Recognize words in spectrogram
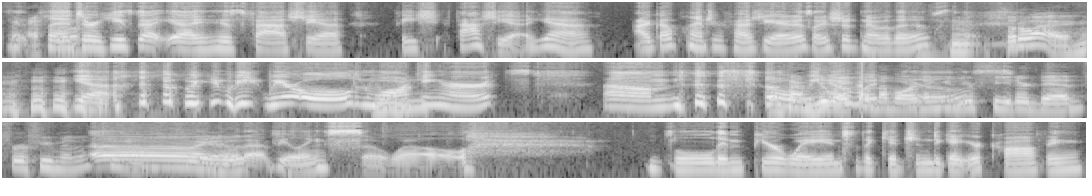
fascia. Plantar, he's got yeah his fascia, fascia, fascia. Yeah, I got plantar fasciitis. I should know this. so do I. yeah, we, we we are old and walking hurts. Um, so Sometimes we you wake up in the morning and your feet are dead for a few minutes. you know, Oh, I know is. that feeling so well. Limp your way into the kitchen to get your coffee.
